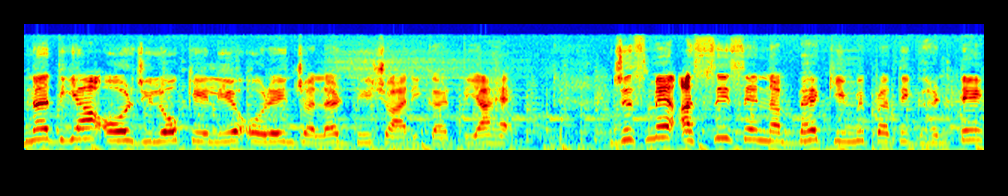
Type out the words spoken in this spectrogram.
नदिया और जिलों के लिए ऑरेंज अलर्ट भी जारी कर दिया है। जिसमें 80 से 90 किमी प्रति घंटे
